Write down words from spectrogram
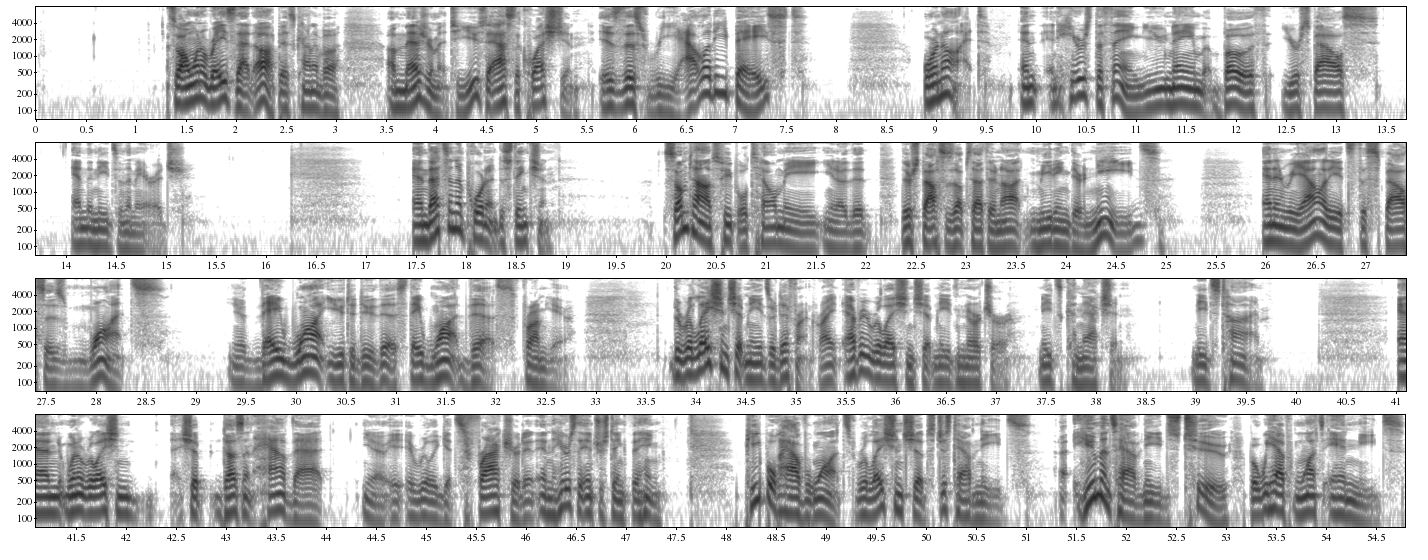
So I want to raise that up as kind of a, a measurement to use to ask the question is this reality based or not? And, and here's the thing you name both your spouse and the needs of the marriage. And that's an important distinction. Sometimes people tell me, you know, that their spouse is upset they're not meeting their needs. And in reality, it's the spouse's wants. You know, they want you to do this. They want this from you the relationship needs are different, right? Every relationship needs nurture, needs connection, needs time. And when a relationship doesn't have that, you know, it, it really gets fractured. And, and here's the interesting thing people have wants, relationships just have needs. Uh, humans have needs too, but we have wants and needs.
